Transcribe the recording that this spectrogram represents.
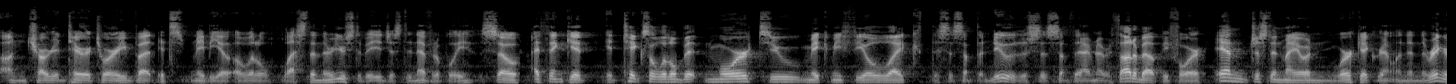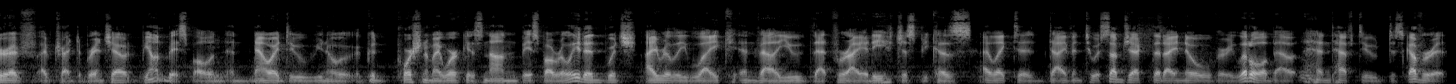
uncharted territory, but it's maybe a, a, little less than there used to be, just inevitably. So I think it, it takes a little bit more to make me feel like this is something new. This is something I've never thought about before. And just in my own work at Grantland and the Ringer, I've, I've tried to branch out beyond baseball. And, and now I do, you know, a good portion of my work is non-baseball related, which I really like and value that variety just because I like to dive into a subject that I know very little about and have to discover it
